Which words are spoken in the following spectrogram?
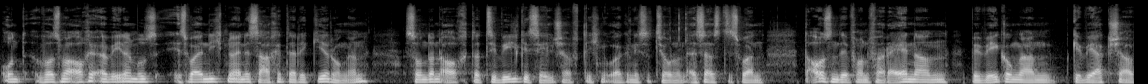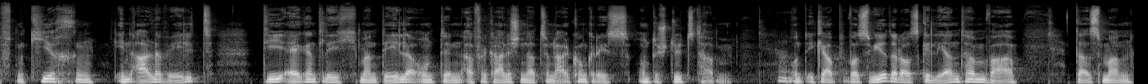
Und was man auch erwähnen muss, es war ja nicht nur eine Sache der Regierungen, sondern auch der zivilgesellschaftlichen Organisationen. Das waren Tausende von Vereinen, Bewegungen, Gewerkschaften, Kirchen in aller Welt, die eigentlich Mandela und den Afrikanischen Nationalkongress unterstützt haben. Mhm. Und ich glaube, was wir daraus gelernt haben, war, dass man,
